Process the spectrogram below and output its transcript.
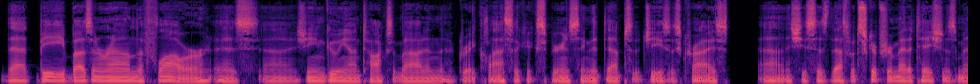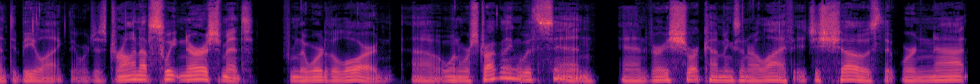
that bee buzzing around the flower, as uh, Jean Guyon talks about in the great classic Experiencing the Depths of Jesus Christ. Uh, and she says that's what scripture meditation is meant to be like, that we're just drawing up sweet nourishment from the word of the Lord. Uh, when we're struggling with sin and various shortcomings in our life, it just shows that we're not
